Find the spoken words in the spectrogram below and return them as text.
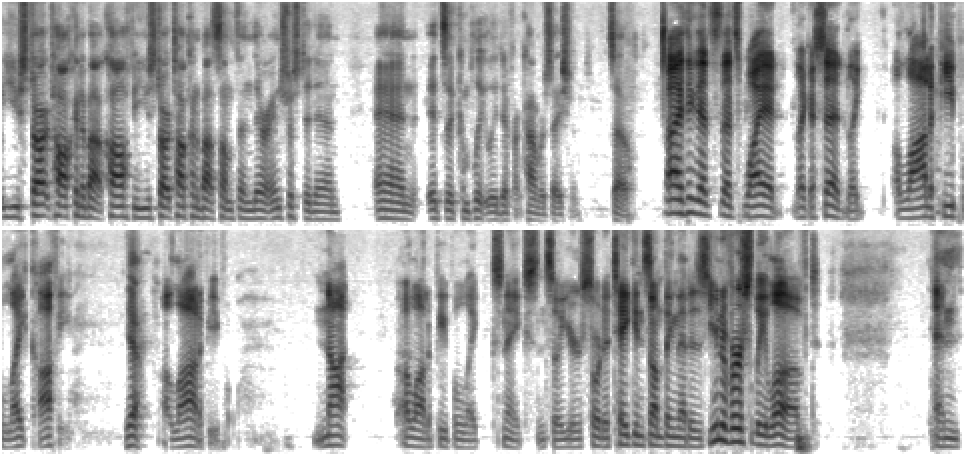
you start talking about coffee you start talking about something they're interested in and it's a completely different conversation so I think that's that's why it like I said, like a lot of people like coffee. Yeah. A lot of people. Not a lot of people like snakes. And so you're sort of taking something that is universally loved and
